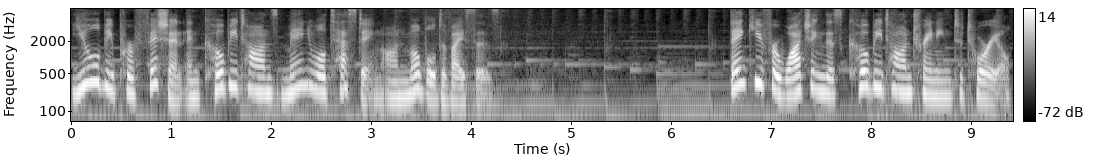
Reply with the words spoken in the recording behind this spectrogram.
you will be proficient in Kobiton's manual testing on mobile devices. Thank you for watching this Kobiton training tutorial.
